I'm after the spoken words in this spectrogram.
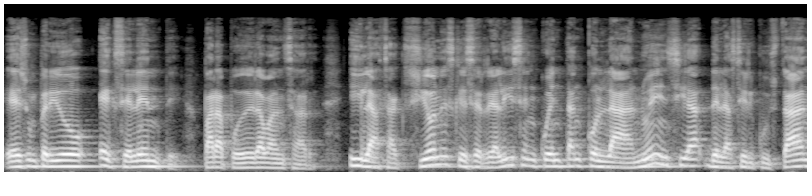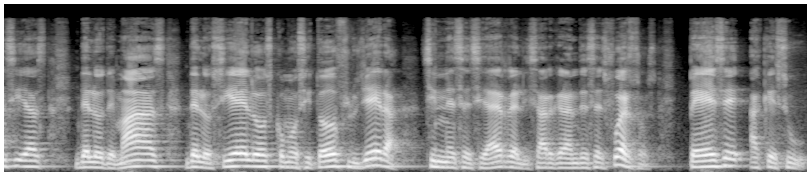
Es un periodo excelente para poder avanzar y las acciones que se realicen cuentan con la anuencia de las circunstancias, de los demás, de los cielos, como si todo fluyera sin necesidad de realizar grandes esfuerzos, pese a que su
